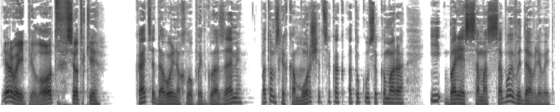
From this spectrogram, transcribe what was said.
«Первый пилот все-таки». Катя довольно хлопает глазами, потом слегка морщится, как от укуса комара, и, борясь сама с собой, выдавливает.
